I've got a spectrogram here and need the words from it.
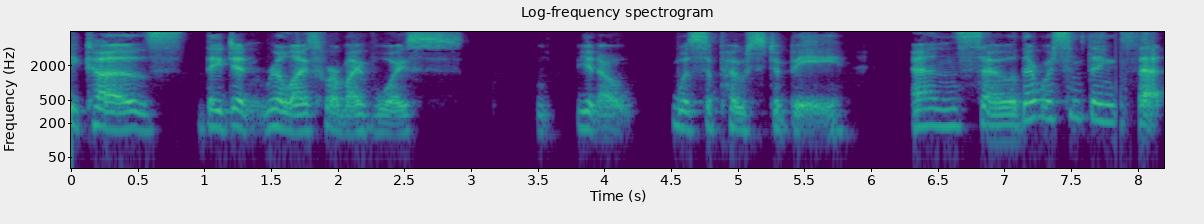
because they didn't realize where my voice, you know, was supposed to be. And so there were some things that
